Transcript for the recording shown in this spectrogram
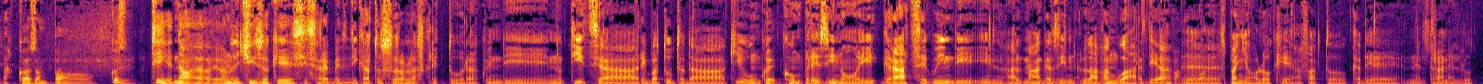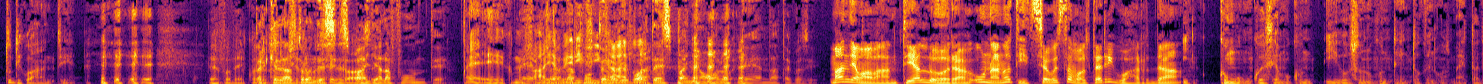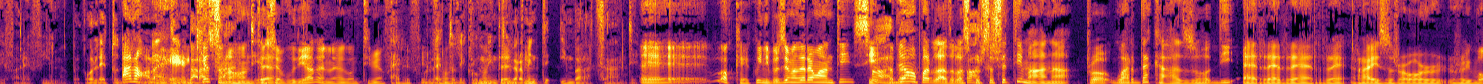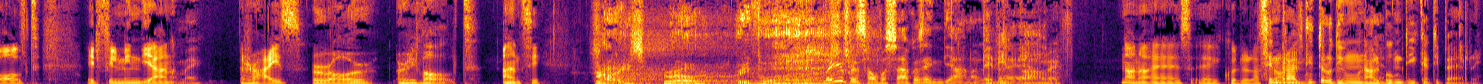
La cosa un po' così. Sì, no, avevano deciso che si sarebbe dedicato solo alla scrittura, quindi notizia ribattuta da chiunque, compresi noi, grazie quindi il, al magazine L'Avanguardia, L'Avanguardia. Eh, spagnolo che ha fatto cadere nel tranello tutti quanti. Eh, vabbè, Perché d'altronde se cose. sbaglia la fonte, eh, eh, come fai a verificare? La fonte lo riporta in spagnolo è andata così. Ma andiamo avanti. Allora, una notizia questa volta riguarda. Comunque con... io sono contento che non smetta di fare film. Ho letto dei ah, commenti no, beh, imbarazzanti. Io sono contento, eh. cioè Woody Allen continua a fare eh, film. Ho letto dei commenti contenti. veramente imbarazzanti. Eh, ok, quindi possiamo andare avanti? Sì, ah, abbiamo parlato la faccio. scorsa settimana, pro, guarda caso, di RRR, Rise Roar Revolt, il film indiano. Com'è? Rise, Roar, Revolt. Anzi, Rise, Roar, Revolt. Ma io pensavo fosse una cosa indiana. David Power. No, no, è, è quello là. Sembra il titolo di un album di Katy Perry.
